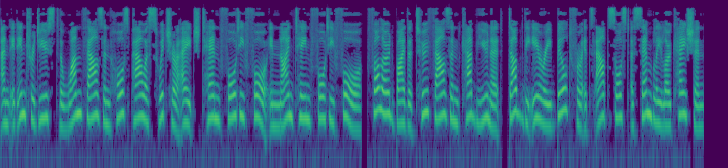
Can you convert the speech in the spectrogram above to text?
and it introduced the 1,000 horsepower switcher H1044 in 1944, followed by the 2,000 cab unit, dubbed the Erie built for its outsourced assembly location,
